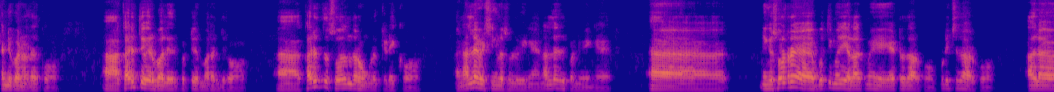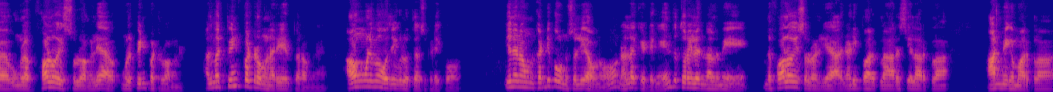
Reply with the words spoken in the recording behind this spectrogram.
கண்டிப்பாக நடக்கும். கருத்து வேறுபாடு ஏற்பட்டு மறைஞ்சிரும். கருத்து சுதந்திரம் உங்களுக்கு கிடைக்கும். நல்ல விஷயங்களை சொல்லுவீங்க நல்லது பண்ணுவீங்க. நீங்கள் சொல்கிற புத்திமதி எல்லாருக்குமே ஏற்றதாக இருக்கும் பிடிச்சதாக இருக்கும். அதில் உங்களை ஃபாலோவர்ஸ் சொல்லுவாங்க இல்லையா உங்களை பின்பற்றுவாங்க அந்த மாதிரி பின்பற்றுறவங்க நிறைய பேர் அவங்க. அவங்க மூலியமா உதவிகள் ஒத்தாசு கிடைக்கும். இதில் நான் உங்களுக்கு கண்டிப்பாக ஒன்று சொல்லி ஆகணும். நல்லா கேட்டுங்க. எந்த துறையில் இருந்தாலுமே இந்த ஃபாலோவர்ஸ் சொல்கிறோம் இல்லையா அது நடிப்பாக இருக்கலாம் அரசியலாக இருக்கலாம் ஆன்மீகமாக இருக்கலாம்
